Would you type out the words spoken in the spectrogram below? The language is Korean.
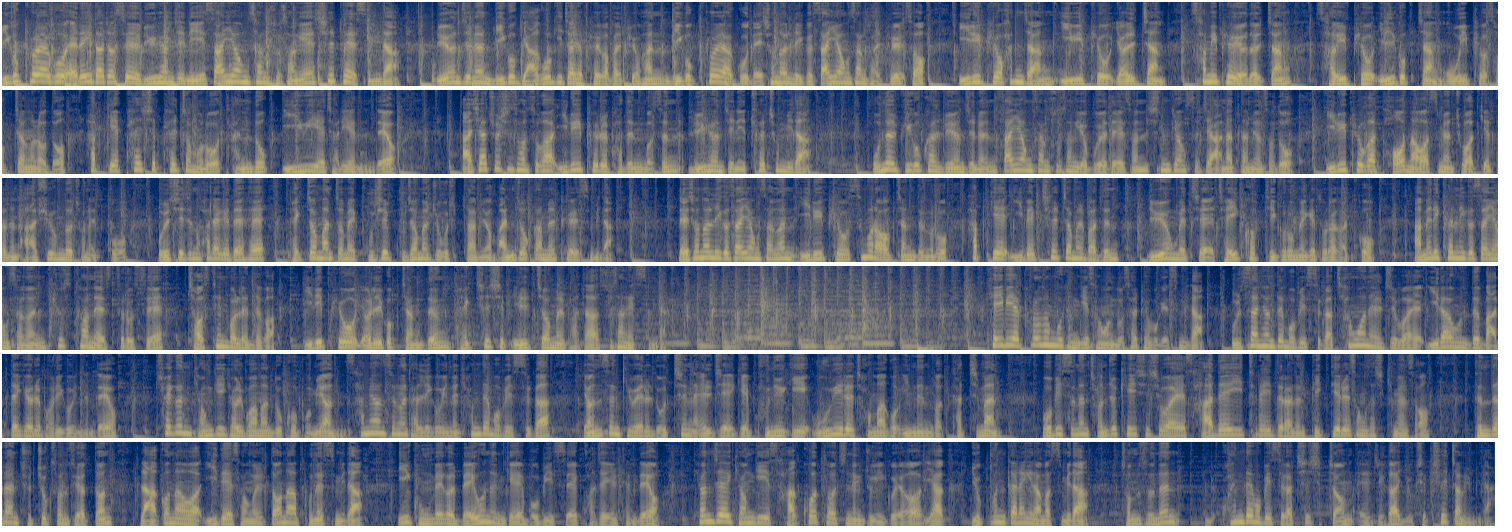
미국 프로야구 LA 다저스의 류현진이 사이영상 수상에 실패했습니다. 류현진은 미국 야구기자협회가 발표한 미국 프로야구 내셔널리그 사이영상 발표에서 1위표 1장, 2위표 10장, 3위표 8장, 4위표 7장, 5위표 석장을 얻어 합계 88점으로 단독 2위에 자리했는데요. 아시아 출신 선수가 1위표를 받은 것은 류현진이 최초입니다. 오늘 귀국한 류현진은 싸이 영상 수상 여부에 대해선 신경 쓰지 않았다면서도 1위표가 더 나왔으면 좋았겠다는 아쉬움도 전했고 올 시즌 활약에 대해 100점 만점에 99점을 주고 싶다며 만족감을 표했습니다. 내셔널리그 사이영상은 1위표 29장 등으로 합계 207점을 받은 뉴욕 매체 제이컵 디그롬에게 돌아갔고 아메리칸 리그 사이영상은 휴스턴 애스트로스의 저스틴 벌랜드가 1위표 17장 등 171점을 받아 수상했습니다. KBL 프로농구 경기 상황도 살펴보겠습니다. 울산 현대모비스가 창원 LG와의 2라운드 맞대결을 벌이고 있는데요. 최근 경기 결과만 놓고 보면 3연승을 달리고 있는 현대모비스가 연승 기회를 놓친 LG에게 분위기 우위를 점하고 있는 것 같지만 모비스는 전주 KCC와의 4대2 트레이드라는 빅딜을 성사시키면서 든든한 주축 선수였던 라거나와 이대성을 떠나 보냈습니다. 이 공백을 메우는 게 모비스의 과제일 텐데요. 현재 경기 4쿼터 진행 중이고요. 약 6분가량이 남았습니다. 점수는 현대모비스가 70점, LG가 67점입니다.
